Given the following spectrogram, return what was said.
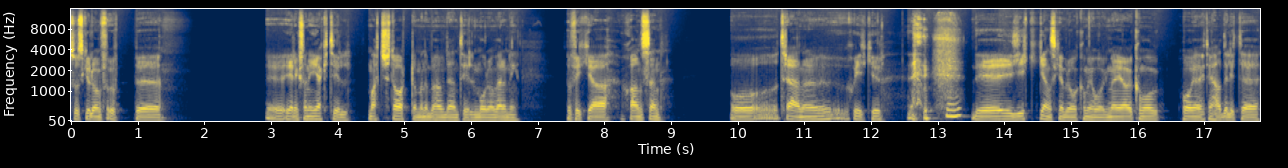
Så skulle de få upp eh, eh Eriksson Ek till matchstart, då, men de behövde en till morgonvärmning. så fick jag chansen och tränade skitkul. Mm. Det gick ganska bra kommer jag ihåg, men jag kommer ihåg att jag hade lite,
